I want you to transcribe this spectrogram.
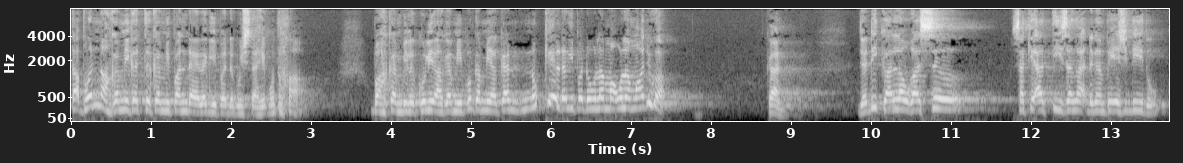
Tak pernah kami kata kami pandai lagi pada mustahid mutlak. Bahkan bila kuliah kami pun kami akan nukil daripada ulama-ulama juga. Kan? Jadi kalau rasa sakit hati sangat dengan PhD tu,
